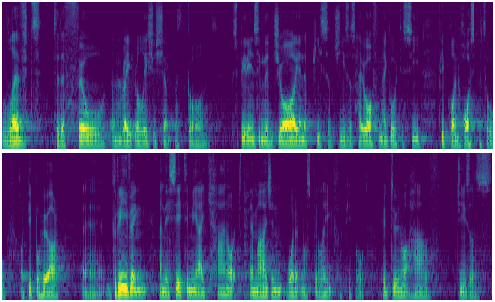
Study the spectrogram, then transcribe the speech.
lived to the full and right relationship with God, experiencing the joy and the peace of Jesus. How often I go to see people in hospital or people who are uh, grieving, and they say to me, I cannot imagine what it must be like for people who do not have Jesus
